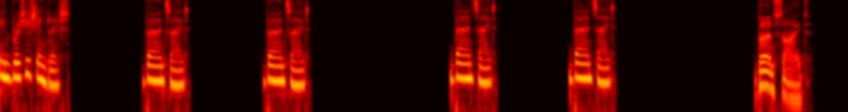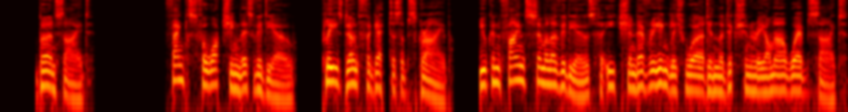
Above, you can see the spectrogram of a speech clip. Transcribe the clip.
In British English. Burnside. Burnside. Burnside. Burnside. Burnside. Burnside. Thanks for watching this video. Please don't forget to subscribe. You can find similar videos for each and every English word in the dictionary on our website.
